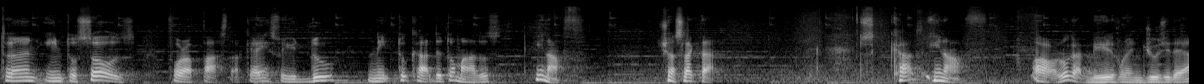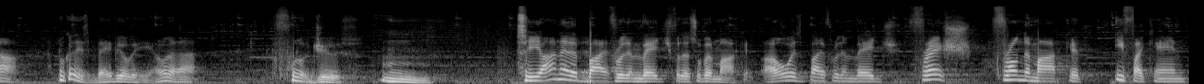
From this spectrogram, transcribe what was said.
turn into sauce for our pasta, okay? So you do need to cut the tomatoes enough, just like that. Just cut enough. Oh, look how beautiful and juicy they are. Look at this baby over here, look at that. Full of juice. Mmm. See, I never buy fruit and veg for the supermarket. I always buy fruit and veg fresh from the market if I can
